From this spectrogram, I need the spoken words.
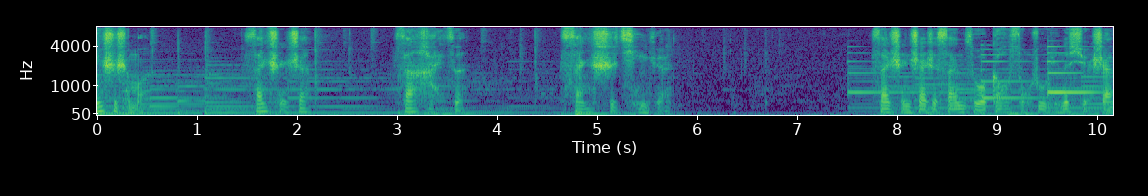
亚丁是什么？三神山，三海子，三世情缘。三神山是三座高耸入云的雪山，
